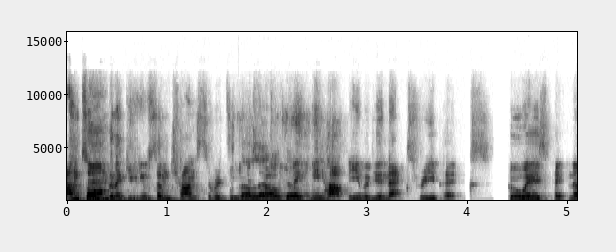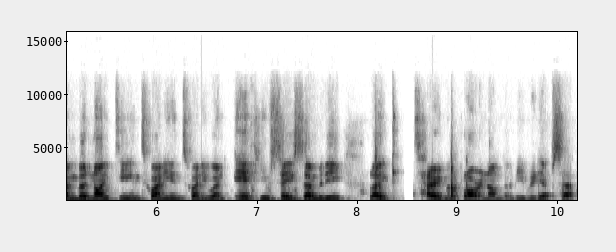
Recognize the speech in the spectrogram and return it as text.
Anton, I'm going to give you some chance to redeem yourself. go. Make me happy with your next three picks. Who is pick number 19, 20, and 21? If you say somebody like Terry McLaurin, I'm going to be really upset.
